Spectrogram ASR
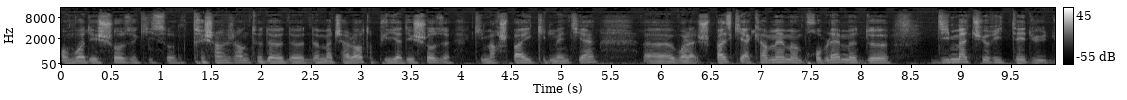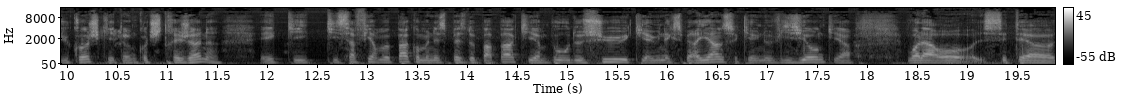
on voit des choses qui sont très changeantes de- de- d'un match à l'autre, puis il y a des choses qui marchent pas et qui le maintiennent. Euh, voilà, je pense qu'il y a quand même un problème de d'immaturité du, coach, qui est un coach très jeune et qui qui s'affirme pas comme une espèce de papa qui est un peu au-dessus, qui a une expérience, qui a une vision, qui a voilà, oh, c'était euh,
